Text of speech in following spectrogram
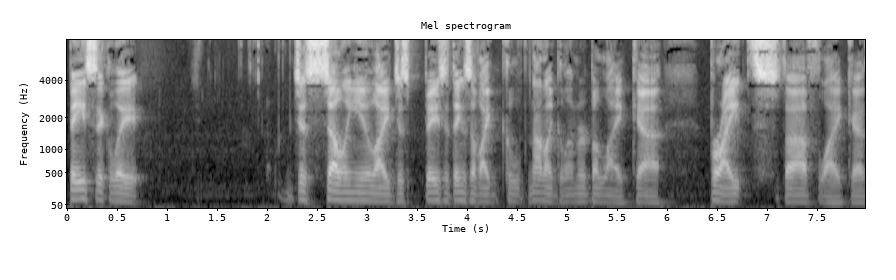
basically just selling you like just basic things of like gl- not like glimmer, but like uh, bright stuff, like uh,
